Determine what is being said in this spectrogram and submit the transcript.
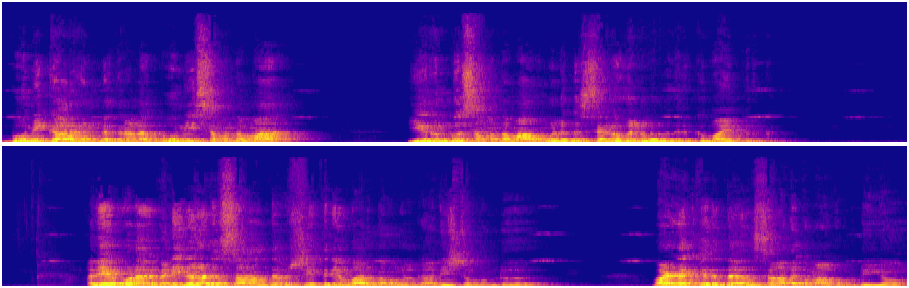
பூமிக்காரகங்கிறதுனால பூமி சம்பந்தமாக இரும்பு சம்பந்தமாக உங்களுக்கு செலவுகள் வருவதற்கு வாய்ப்பு இருக்குது அதே போல் வெளிநாடு சார்ந்த விஷயத்திலையும் பாருங்க உங்களுக்கு அதிர்ஷ்டம் உண்டு. வழக்கு இருந்தால் அது சாதகமாக முடியும்.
